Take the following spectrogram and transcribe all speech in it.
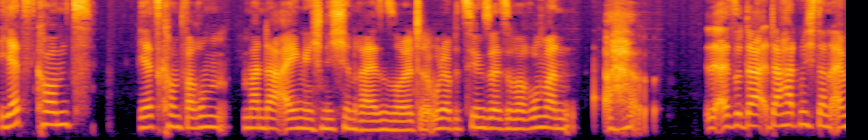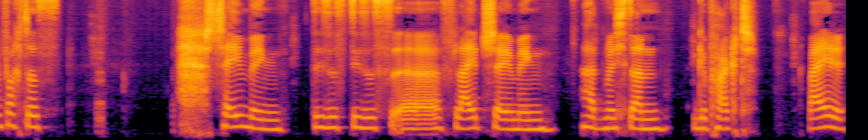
jetzt kommt jetzt kommt, warum man da eigentlich nicht hinreisen sollte oder beziehungsweise warum man also da da hat mich dann einfach das Shaming, dieses dieses äh, Flight Shaming hat mich dann gepackt. Weil,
